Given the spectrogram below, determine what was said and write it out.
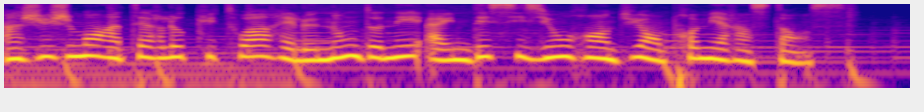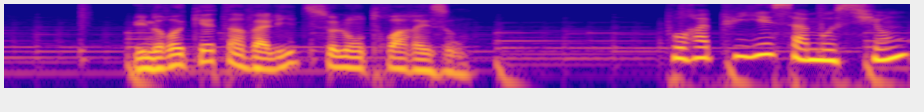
un jugement interlocutoire est le nom donné à une décision rendue en première instance. Une requête invalide selon trois raisons. Pour appuyer sa motion,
